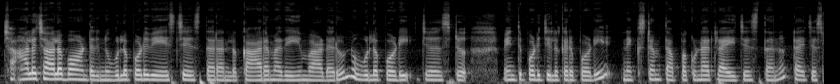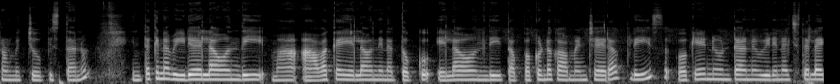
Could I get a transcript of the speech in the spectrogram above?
చాలా చాలా బాగుంటుంది. నువ్వుల పొడి వేస్ట్ చేస్తారు అందులో. కారం అది ఏం వాడరు. నువ్వుల పొడి జస్ట్ మెంతి పొడి జీలకర్ర పొడి. నెక్స్ట్ టైం తప్పకుండా ట్రై చేస్తాను. ట్రై చేసినప్పుడు మీకు చూపిస్తాను. ఇంతకీ నా వీడియో ఎలా ఉంది? మా ఆవకాయ ఎలా ఉంది? నా తొక్కు ఎలా ఉంది? తప్పకుండా కామెంట్ చేయరా ప్లీజ్ ఓకే అండి ఉంటాను. వీడియో నచ్చితే లైక్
